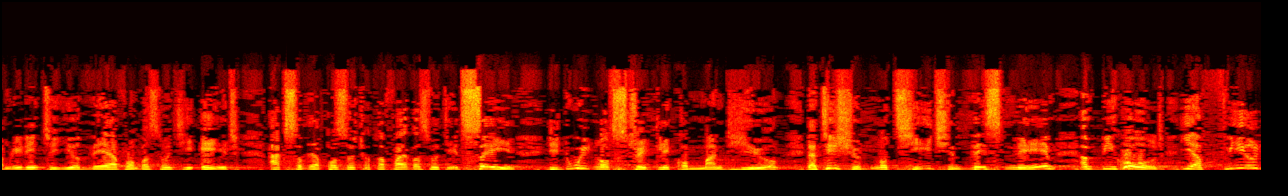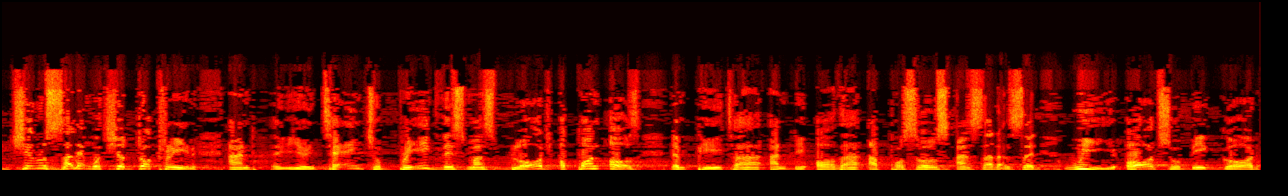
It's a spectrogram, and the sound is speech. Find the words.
I'm reading to you there from verse 28. Acts of the Apostles chapter 5 verse 28 saying, Did we not strictly command you that ye should not teach in this name? And behold, ye have filled Jerusalem with your doctrine, and you intend to bring this man's blood upon us. Then Peter and the other apostles answered and said, We ought to obey God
